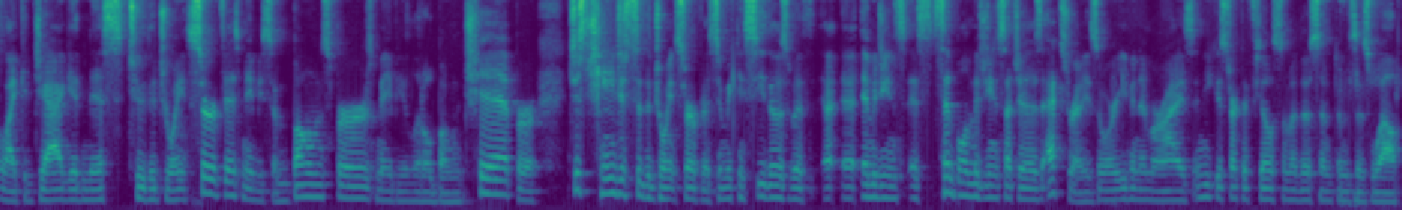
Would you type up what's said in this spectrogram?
like jaggedness to the joint surface, maybe some bone spurs, maybe a little bone chip, or just changes to the joint surface. And we can see those with uh, uh imaging, simple imaging such as x-rays or even MRIs, and you can start to feel some of those symptoms as well.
